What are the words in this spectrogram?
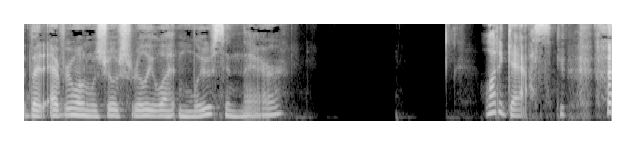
but everyone was just really letting loose in there. A lot of gas.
